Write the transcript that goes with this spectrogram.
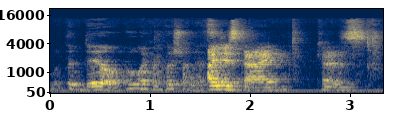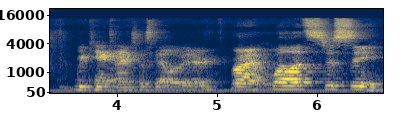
What the dill? Oh, I can push on that. I just died because we can't access the elevator. All right. Well, let's just see.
